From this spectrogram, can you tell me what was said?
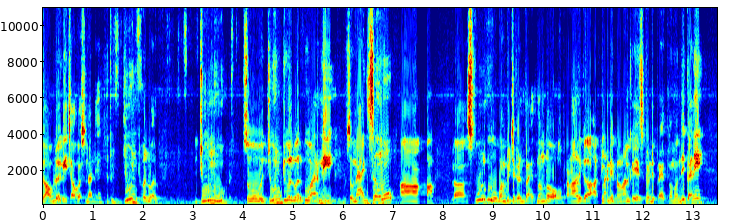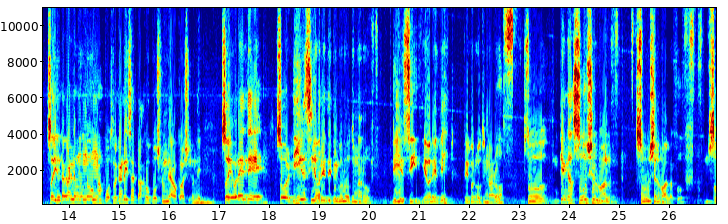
జాబ్లో ఎక్కించే అవకాశం ఉందంటే జూన్ ట్వెల్వ్ వరకు. జూన్ సో జూన్ ట్వెల్వ్ వరకు వారిని సో మాక్సిమం స్కూల్కు పంపించేటువంటి ప్రయత్నంలో ఒక ప్రణాళిక అట్లాంటి ప్రణాళిక వేసేటువంటి ప్రయత్నం ఉంది. కానీ సో ఇంతకంటే ముందు ఉన్న పోస్టుల కంటే ఈసారి తక్కువ పోస్టులు ఉండే అవకాశం ఉంది. సో ఎవరైతే సో డిఎస్సి ఎవరైతే ప్రిపేర్ అవుతున్నారో డిఎస్సి ఎవరైతే ప్రిపేర్ అవుతున్నారో సో ముఖ్యంగా సోషల్ వాళ్ళకు సోషల్ వాళ్ళకు సో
